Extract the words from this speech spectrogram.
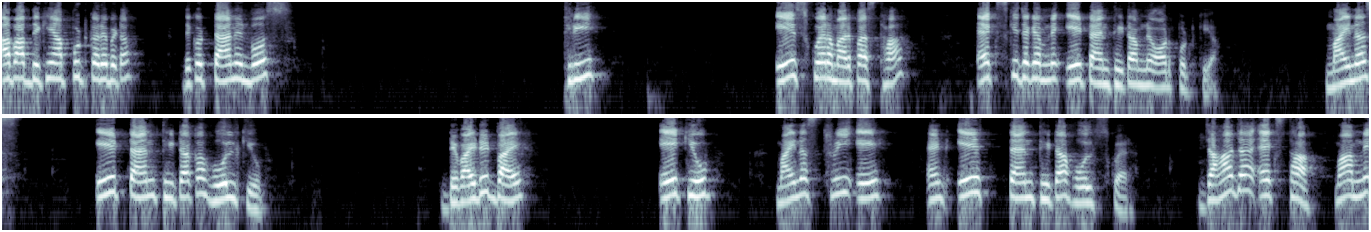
अब आप देखिए आप पुट करें बेटा। देखो tan inverse three a square हमारे पास था एक्स की जगह हमने ए टैन थीटा हमने और पुट किया। माइनस ए टेन थीटा का whole cube divided by a cube minus three a and a tan theta whole square जहाँ जहाँ एक्स था, वहाँ हमने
